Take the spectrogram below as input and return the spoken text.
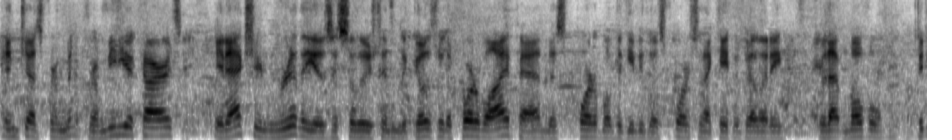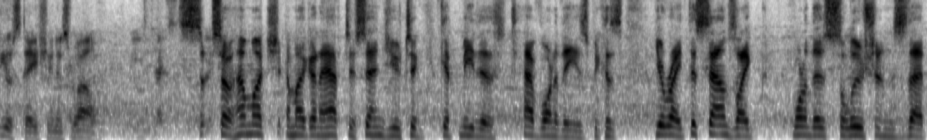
ingest from, from media cards. It actually really is a solution that goes with a portable iPad that's portable to give you those ports and that capability for that mobile video station as well. So, so how much am I going to have to send you to get me to have one of these? Because you're right, this sounds like one of those solutions that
